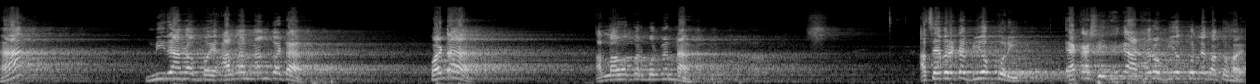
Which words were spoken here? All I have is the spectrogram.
হ্যাঁ? নিরানব্বই। আল্লাহর নাম কয়টা? কয়টা? আল্লাহ আকবর বলবেন না? আচ্ছা এবার একটা বিয়োগ করি। একাশি থেকে আঠারো বিয়োগ করলে কত হয়?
